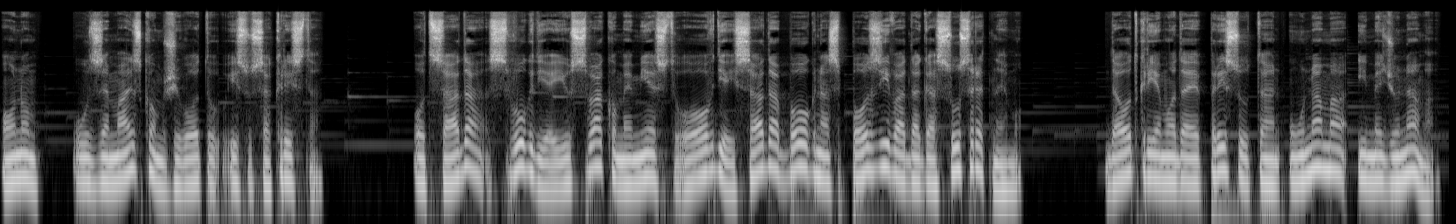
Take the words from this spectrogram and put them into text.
onom u zemaljskom životu Isusa Krista. Od sada, svugdje i u svakome mjestu ovdje i sada Bog nas poziva da ga susretnemo, da otkrijemo da je prisutan u nama i među nama –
